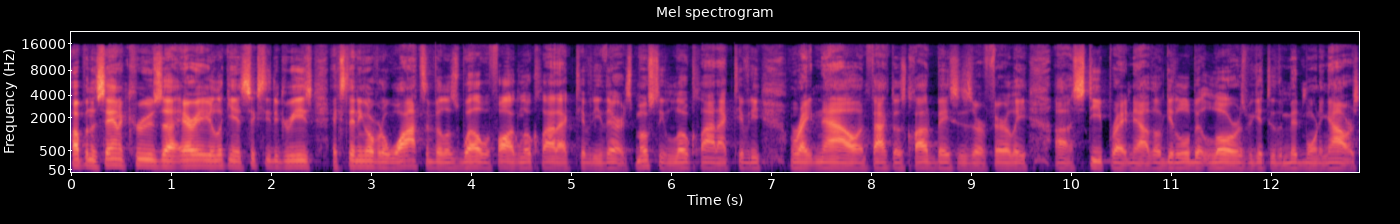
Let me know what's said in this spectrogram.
Up in the Santa Cruz uh, area, you're looking at 60 degrees extending over to Watsonville as well with fog, low cloud activity there. It's mostly low cloud activity right now. In fact, those cloud bases are fairly uh, steep right now. They'll get a little bit lower as we get through the mid-morning hours.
